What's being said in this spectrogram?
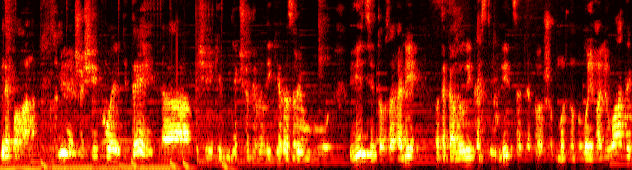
Непогано. Розумію, якщо ще й двоє дітей, а ще які, якщо невеликий розрив у віці, то взагалі така велика стільниця для того, щоб можна було і малювати.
